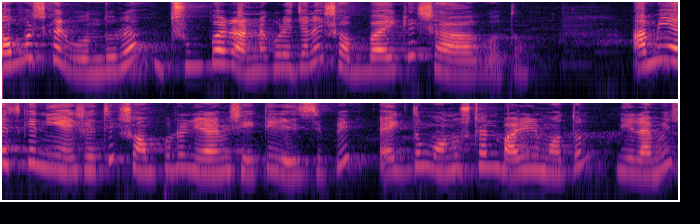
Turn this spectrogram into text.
নমস্কার বন্ধুরা ঝুম্পার রান্নাঘরে জানাই সবাইকে স্বাগত। আমি আজকে নিয়ে এসেছি সম্পূর্ণ নিরামিষ একটি রেসিপি একদম অনুষ্ঠান বাড়ির মতন নিরামিষ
